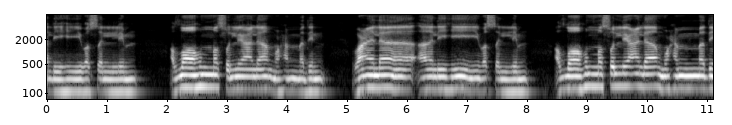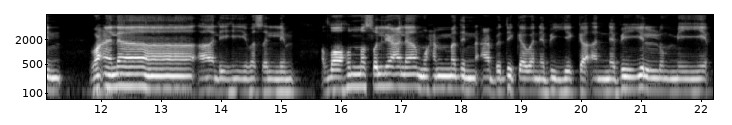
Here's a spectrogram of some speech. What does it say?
آله وسلم اللهم صل على محمد وعلى آله وسلم اللهم صل على محمد وعلى آله وسلم اللهم صل على محمد عبدك ونبيك النبي الأمي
